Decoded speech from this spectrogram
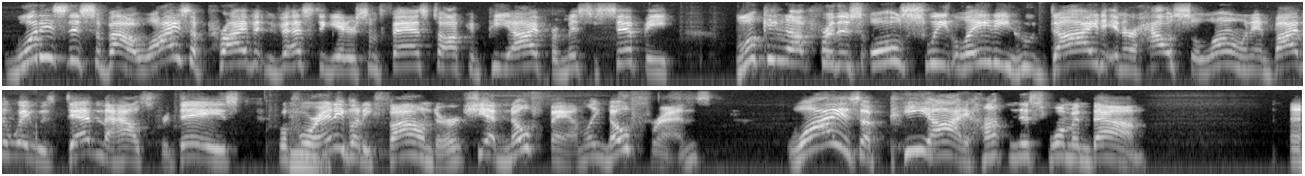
What is this about? Why is a private investigator, some fast talking PI from Mississippi, looking up for this old sweet lady who died in her house alone? And by the way, was dead in the house for days before Hmm. anybody found her. She had no family, no friends. Why is a PI hunting this woman down? you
